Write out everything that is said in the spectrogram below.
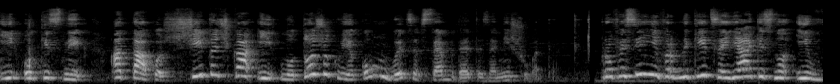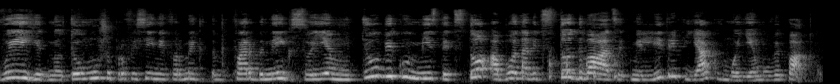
і окисник, а також щіточка і лоточок, в якому ви це все будете замішувати. Професійні фарбники це якісно і вигідно, тому що професійний фарбник, в своєму тюбіку містить 100 або навіть 120 мл, як в моєму випадку.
